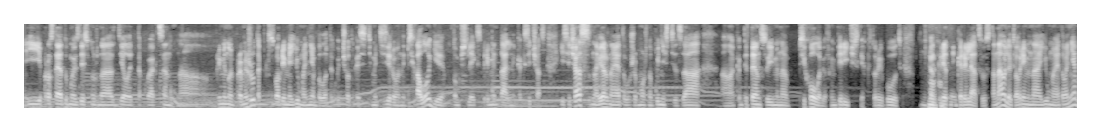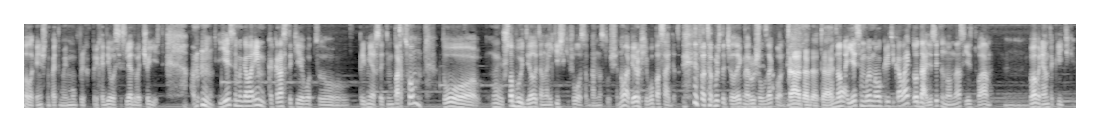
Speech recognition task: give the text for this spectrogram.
И просто я думаю, здесь нужно сделать такой акцент на временной промежуток, во время Юма не было такой четко систематизированной психологии, в том числе экспериментальной, как сейчас. И сейчас, наверное, это уже можно вынести за а, компетенцию именно психологов эмпирических, которые будут конкретные корреляции устанавливать. Во времена Юма этого не было, конечно, поэтому ему приходилось исследовать, что есть. Если мы говорим как раз-таки вот э, пример с этим борцом, то ну, что будет делать аналитический философ в данном случае? Ну, во-первых, его посадят, потому что человек нарушил закон. Да, да, да. Но если мы будем его критиковать, то да, действительно, у нас есть два, два варианта критики.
